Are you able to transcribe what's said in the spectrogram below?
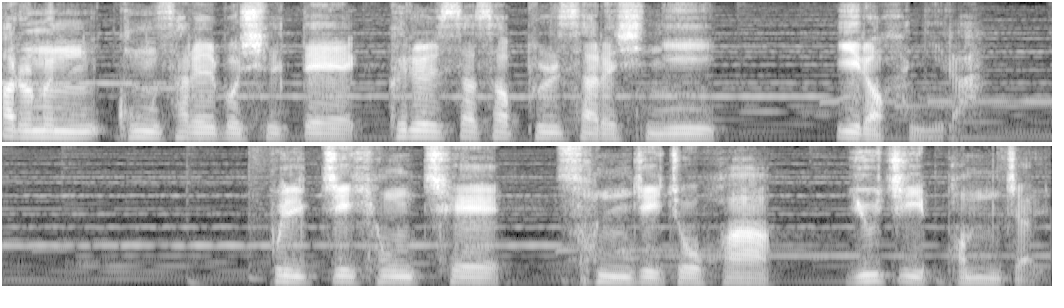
하루는 공사를 보실 때 글을 써서 불사르시니 이러하니라. 불지 형체 선지조화 유지 범절.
